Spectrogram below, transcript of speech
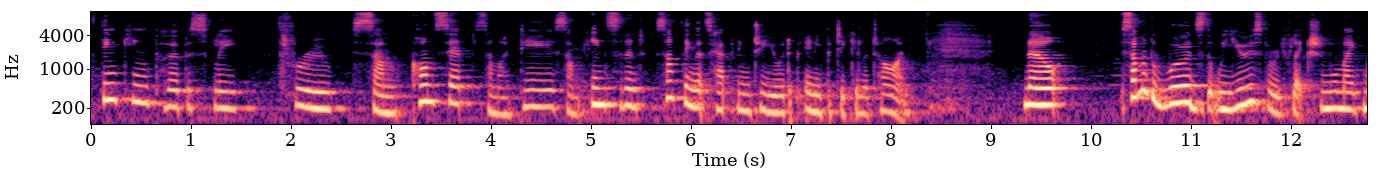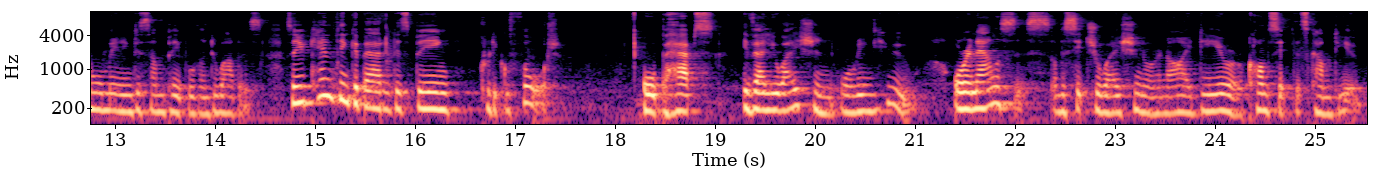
thinking purposefully through some concept, some idea, some incident, something that's happening to you at any particular time. Now, some of the words that we use for reflection will make more meaning to some people than to others. So you can think about it as being critical thought, or perhaps evaluation or review, or analysis of a situation or an idea or a concept that's come to you.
